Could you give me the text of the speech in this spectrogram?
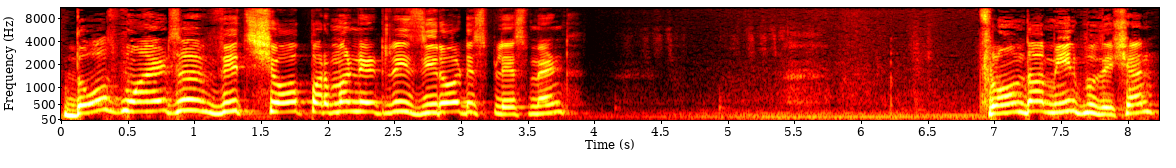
Those points which show permanently zero displacement from the mean position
